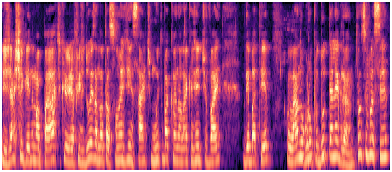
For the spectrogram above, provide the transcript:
já cheguei numa parte que eu já fiz duas anotações de insight muito bacana lá que a gente vai debater lá no grupo do Telegram. Então, se você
